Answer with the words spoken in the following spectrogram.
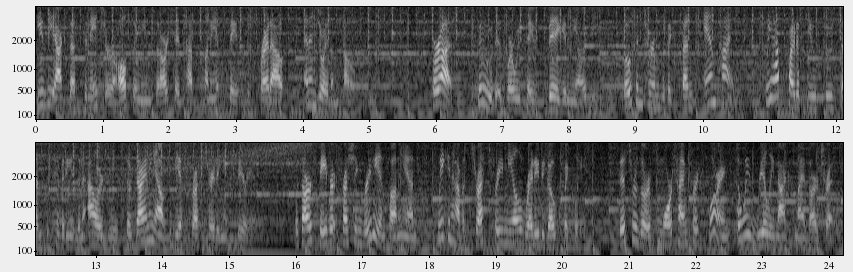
Easy access to nature also means that our kids have plenty of space to spread out and enjoy themselves. For us, food is where we save big in the RV, both in terms of expense and time. We have quite a few food sensitivities and allergies, so dining out can be a frustrating experience. With our favorite fresh ingredients on hand, we can have a stress-free meal ready to go quickly. This reserves more time for exploring, so we really maximize our trips.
